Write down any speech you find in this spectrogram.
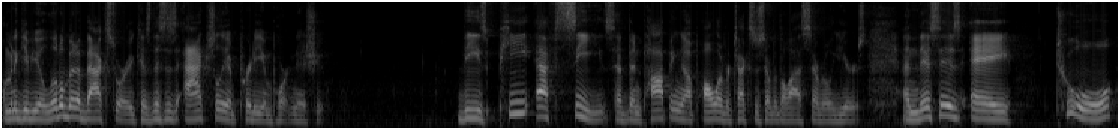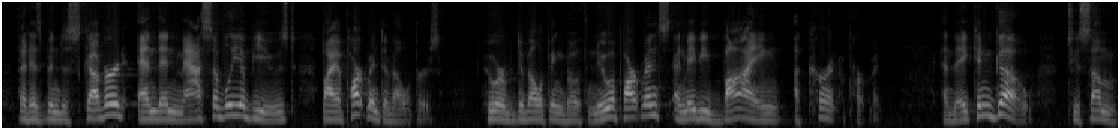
I'm going to give you a little bit of backstory because this is actually a pretty important issue. These PFCs have been popping up all over Texas over the last several years. And this is a tool that has been discovered and then massively abused by apartment developers who are developing both new apartments and maybe buying a current apartment. And they can go to some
